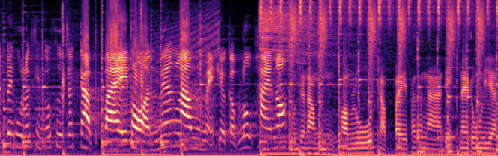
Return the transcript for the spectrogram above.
ถิ่นก็คือจะกลับไปสอนเรื่องราวใหม่ๆเกี่ยวกับโลกภายนอก ผมจะนำความรู้กลับไปพัฒนาเด็กในโรงเรียน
